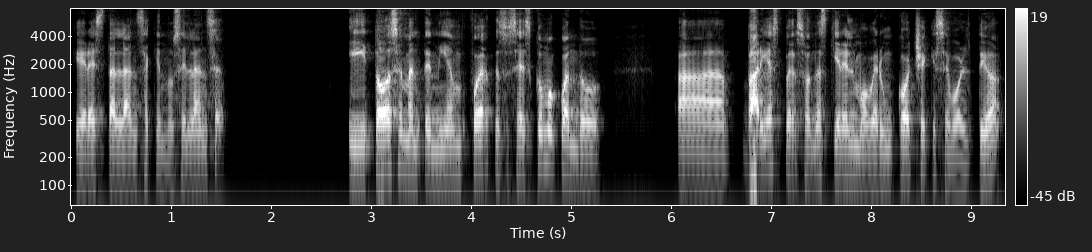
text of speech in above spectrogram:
que era esta lanza que no se lanza y todos se mantenían fuertes. O sea, es como cuando ah, varias personas quieren mover un coche que se volteó.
